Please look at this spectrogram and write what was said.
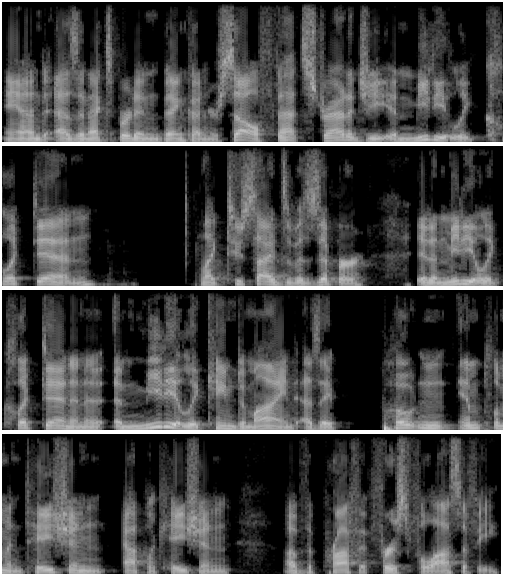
And as an expert in Bank on Yourself, that strategy immediately clicked in like two sides of a zipper it immediately clicked in and it immediately came to mind as a potent implementation application of the profit first philosophy.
